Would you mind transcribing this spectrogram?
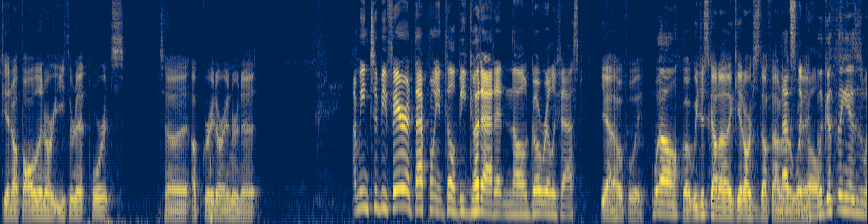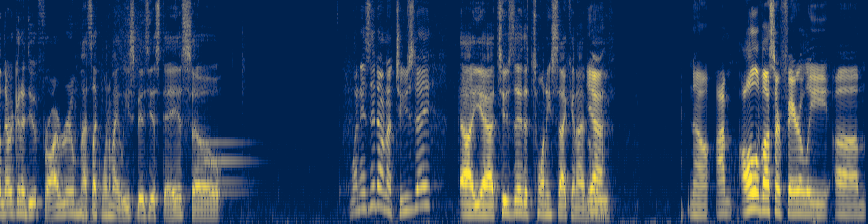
get up all in our Ethernet ports to upgrade our internet. I mean, to be fair, at that point they'll be good at it and they'll go really fast. Yeah, hopefully. well, But we just gotta get our stuff out That's of the their way. goal. the good thing is, is when they're gonna do it for our room, that's like one of my least busiest days. So, When is it on a Tuesday? uh, yeah, Tuesday the twenty second, I believe. Yeah. believe. No, I'm. All of us are fairly um,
